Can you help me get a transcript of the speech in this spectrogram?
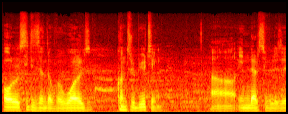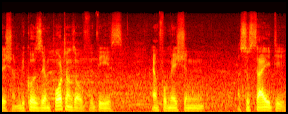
all citizens of the world contributing in their civilization, because the importance of this information society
